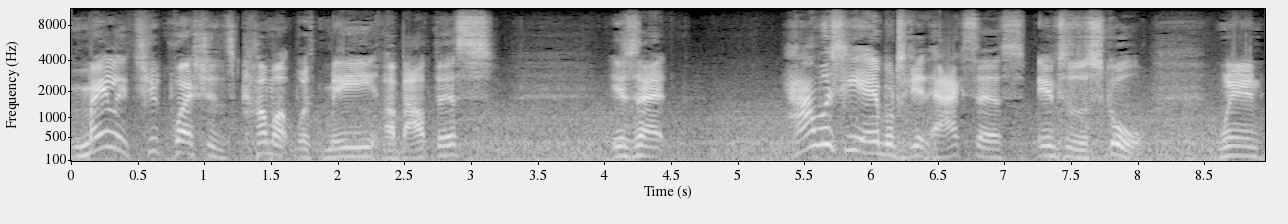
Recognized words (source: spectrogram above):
Mainly two questions come up with me about this is that how was he able to get access into the school when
